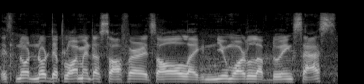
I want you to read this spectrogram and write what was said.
It's no, no deployment of software, it's all like new model of doing SaaS.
